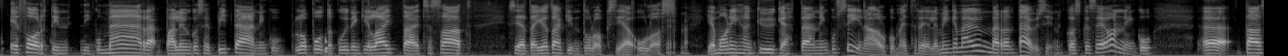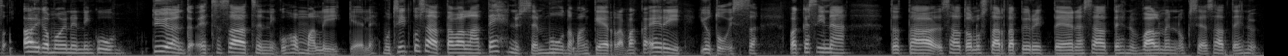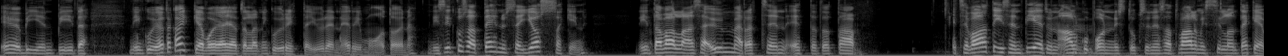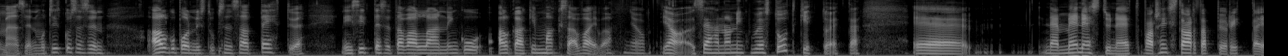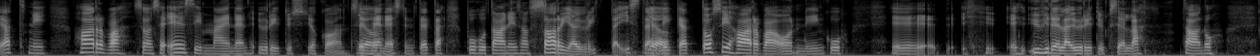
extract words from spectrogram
effortin niin kuin määrä, paljonko se pitää niin kuin lopulta kuitenkin laittaa, että sä saat sieltä jotakin tuloksia ulos. Kyllä. Ja monihan kyykähtää niin kuin siinä alkumetreillä, minkä mä ymmärrän täysin, koska se on niin kuin, äh, taas aikamoinen niin kuin työntö, että sä saat sen niin kuin homman liikkeelle. Mutta sitten kun sä oot tavallaan tehnyt sen muutaman kerran, vaikka eri jutuissa, vaikka sinä tota, sä oot ollut startup-yrittäjänä, sä oot tehnyt valmennuksia, sä oot tehnyt Airbnbitä, niin kuin, joita kaikkea voi ajatella niin kuin yrittäjyyden eri muotoina. Niin sitten kun sä oot tehnyt sen jossakin, niin tavallaan sä ymmärrät sen, että tota, että se vaatii sen tietyn alkuponnistuksen ja sä oot valmis silloin tekemään sen. Mutta sitten kun sä sen alkuponnistuksen saat tehtyä, niin sitten se tavallaan niin kuin alkaakin maksaa vaivaa. Joo. Ja sehän on niin kuin myös tutkittu, että e, ne menestyneet, varsinkin startup-yrittäjät, niin harva se on se ensimmäinen yritys, joka on se Joo. menestynyt. Että puhutaan niin sanotusta sarjayrittäjistä. Joo. Eli tosi harva on niin kuin, e, yhdellä yrityksellä saanut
